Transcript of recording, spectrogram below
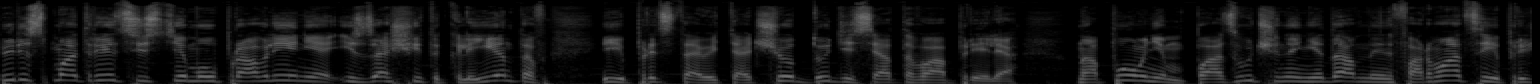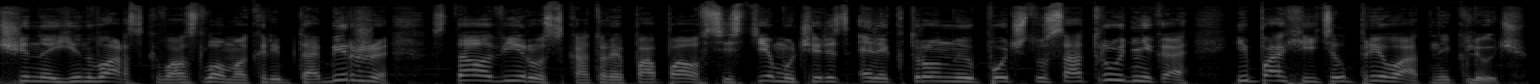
пересмотреть систему управления и защиты клиентов и представить отчет до 10 апреля. Напомним, по озвученной недавно информации, причиной январского взлома криптобиржи стал вирус, который попал в систему через электронную почту сотрудника и похитил приватный ключ.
